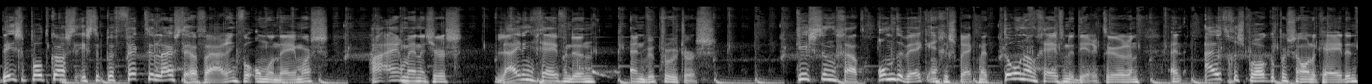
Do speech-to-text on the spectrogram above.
Deze podcast is de perfecte luisterervaring voor ondernemers, HR-managers, leidinggevenden en recruiters. Kirsten gaat om de week in gesprek met toonaangevende directeuren en uitgesproken persoonlijkheden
